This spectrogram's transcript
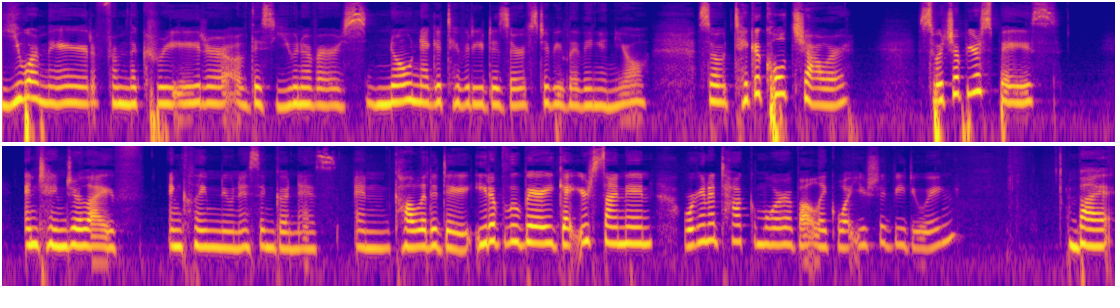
You are made from the creator of this universe. No negativity deserves to be living in you. So take a cold shower, switch up your space, and change your life and claim newness and goodness and call it a day. Eat a blueberry, get your sun in. We're going to talk more about like what you should be doing. But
